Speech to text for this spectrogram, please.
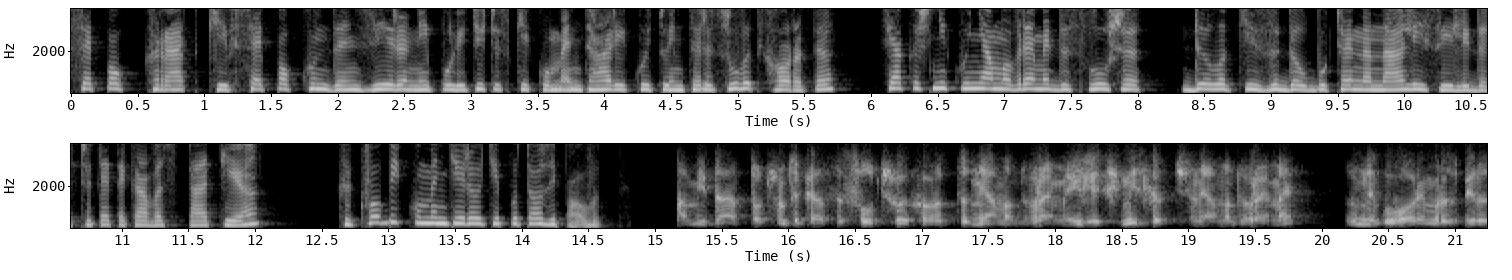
все по-кратки, все по-кондензирани политически коментари, които интересуват хората, сякаш никой няма време да слуша дълъг и задълбочен анализ или да чете такава статия. Какво би коментирал ти по този повод? Ами да, точно така се случва. Хората нямат време или си мислят, че нямат време. Не говорим, разбира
